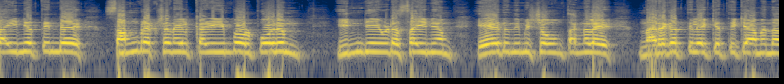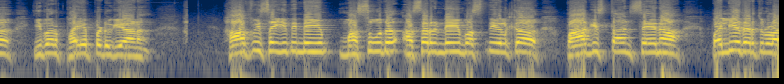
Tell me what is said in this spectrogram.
സൈന്യത്തിന്റെ സംരക്ഷണയിൽ കഴിയുമ്പോൾ പോലും ഇന്ത്യയുടെ സൈന്യം ഏത് നിമിഷവും തങ്ങളെ നരകത്തിലേക്ക് എത്തിക്കാമെന്ന് ഇവർ ഭയപ്പെടുകയാണ്. ഹാഫിസ് സയ്യിദിന്റെയും മസൂദ് അസറിന്റെയും വസതികൾക്ക് പാകിസ്ഥാൻ സേന വലിയ തരത്തിലുള്ള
